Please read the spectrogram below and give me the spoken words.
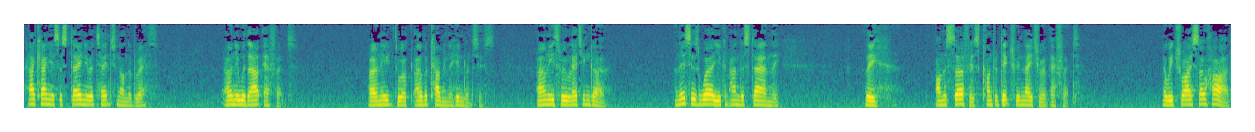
How can you sustain your attention on the breath? Only without effort. Only through overcoming the hindrances. Only through letting go. And this is where you can understand the, the on the surface, contradictory nature of effort. Now we try so hard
